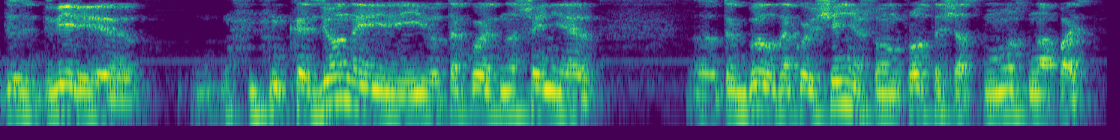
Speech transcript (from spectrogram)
Двери казенные, и вот такое отношение, э, так было такое ощущение, что он просто сейчас может напасть.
